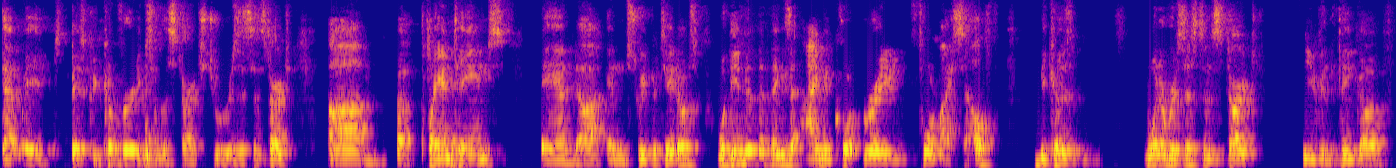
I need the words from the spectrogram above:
that way it's basically converting some of the starch to a resistant starch. Um, uh, plantains and uh, and sweet potatoes. Well, these are the things that I'm incorporating for myself because what a resistant starch you can think of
